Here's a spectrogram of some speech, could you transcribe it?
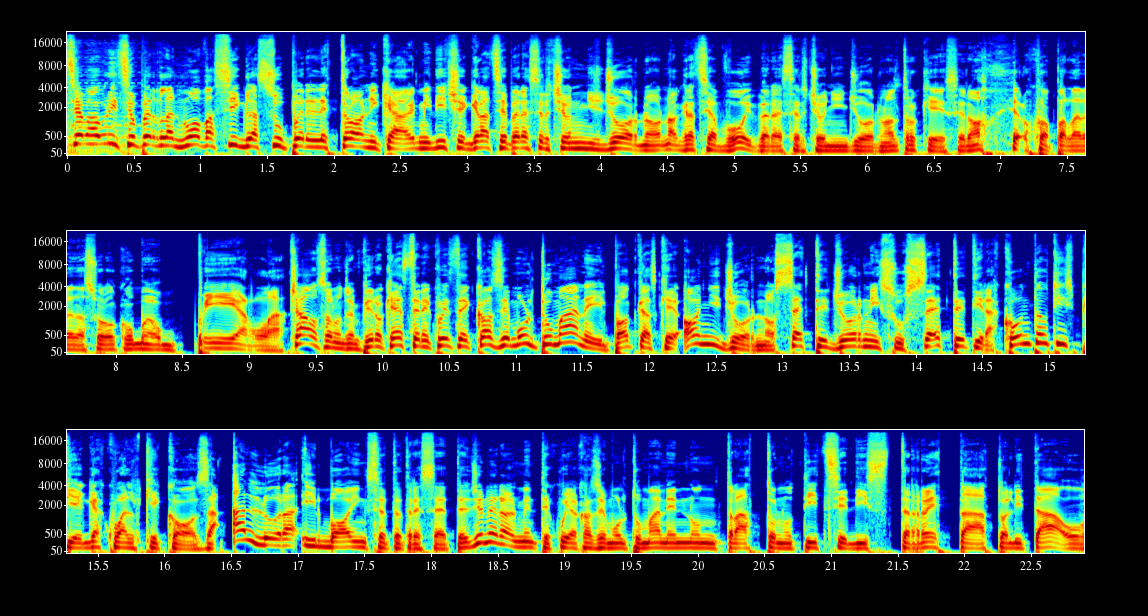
Grazie a Maurizio per la nuova sigla super elettronica. Mi dice grazie per esserci ogni giorno. No, grazie a voi per esserci ogni giorno. Altro che, se no ero qua a parlare da solo come un pirla. Ciao, sono Giampiero Kesten e queste Cose Molto Umane, il podcast che ogni giorno, sette giorni su sette, ti racconta o ti spiega qualche cosa. Allora, il Boeing 737. Generalmente qui a Cose Molto Umane non tratto notizie di stretta attualità o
